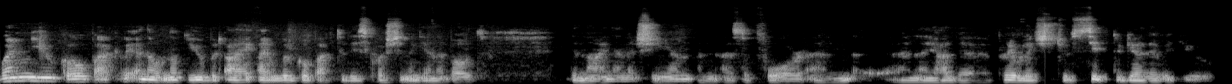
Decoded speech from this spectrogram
When you go back, no, not you, but I, I will go back to this question again about the nine energy and, and as a four, and and I had the privilege to sit together with you.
